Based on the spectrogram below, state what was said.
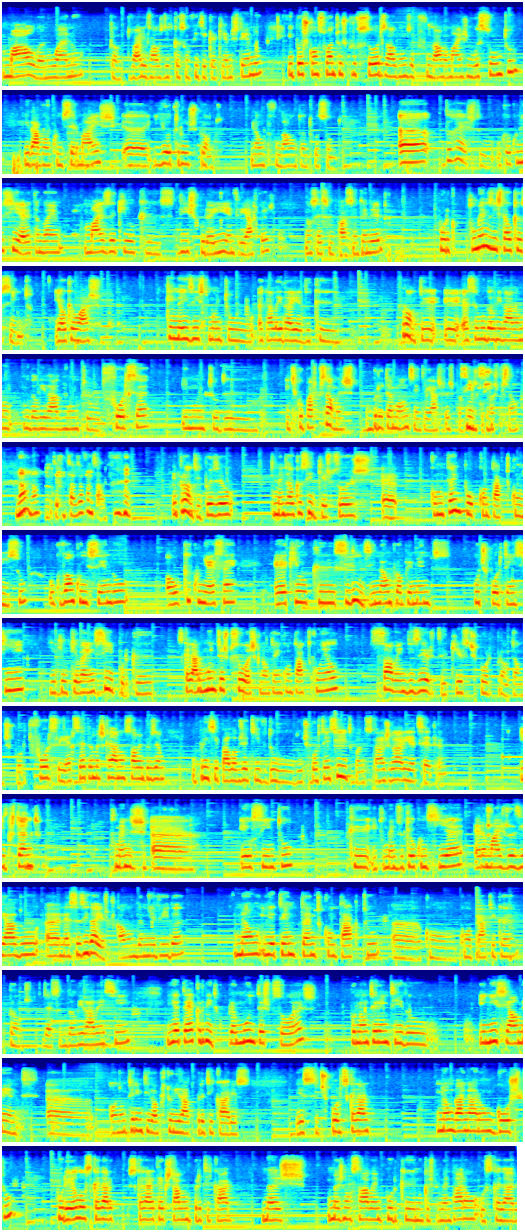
uma aula no ano, pronto, várias aulas de educação física que íamos tendo, e depois, consoante os professores, alguns aprofundavam mais no assunto e davam a conhecer mais, uh, e outros, pronto, não aprofundavam tanto o assunto. Uh, de resto, o que eu conhecia era também mais aquilo que se diz por aí, entre aspas, não sei se me faço entender, porque pelo menos isto é o que eu sinto e é o que eu acho que ainda existe muito aquela ideia de que pronto, é, é, essa modalidade é uma modalidade muito de força e muito de e desculpa a expressão, mas brutamontes, entre aspas, pronto, sim, desculpa sim. a expressão. Não, não, estás à vontade. e pronto, e depois eu, pelo menos é o que eu sinto, que as pessoas uh, como têm pouco contacto com isso, o que vão conhecendo ou o que conhecem é aquilo que se diz e não propriamente o desporto em si e aquilo que ele é em si, porque se calhar muitas pessoas que não têm contacto com ele sabem dizer-te que esse desporto pronto, é um desporto de força e etc, mas se calhar não sabem, por exemplo, o principal objetivo do, do desporto em si, de quando se está a jogar e etc. E portanto, pelo menos uh, eu sinto que, e pelo menos o que eu conhecia, era mais baseado uh, nessas ideias, porque ao longo da minha vida não ia tendo tanto contacto uh, com, com a prática pronto, dessa modalidade em si. E até acredito que para muitas pessoas, por não terem tido inicialmente uh, ou não terem tido a oportunidade de praticar esse, esse desporto, se calhar não ganharam gosto por ele ou se calhar, se calhar até gostavam de praticar mas, mas não sabem porque nunca experimentaram, ou se calhar,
